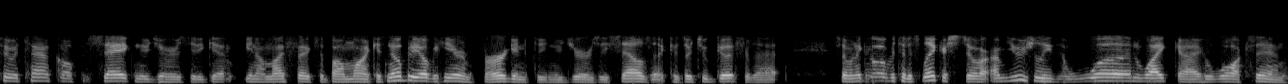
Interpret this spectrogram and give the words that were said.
to a town called Passaic, New Jersey, to get you know my fix of wine because nobody over here in Bergenty, New Jersey, sells it because they're too good for that. So when I go over to this liquor store, I'm usually the one white guy who walks in,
